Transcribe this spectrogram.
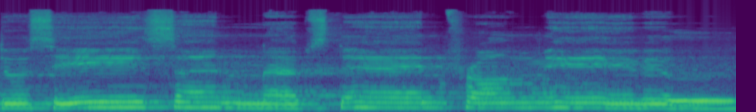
To cease and abstain from evil,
